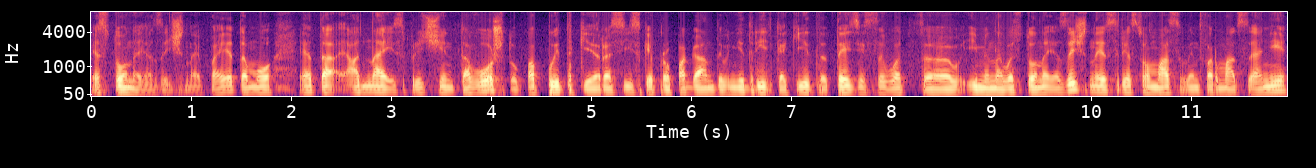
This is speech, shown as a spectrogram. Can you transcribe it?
эстоноязычная. Поэтому это одна из причин того, что попытки российской пропаганды внедрить какие-то тезисы вот именно в эстоноязычные средства массовой информации, они,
